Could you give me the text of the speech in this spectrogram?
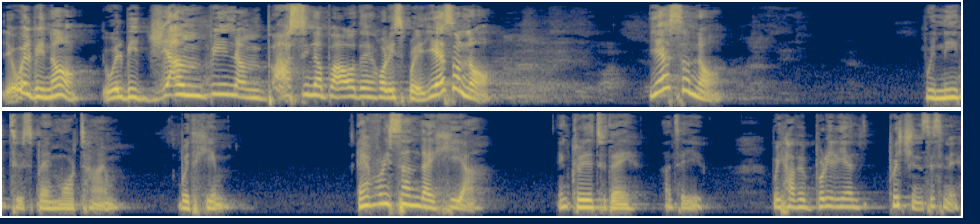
You will be no. You will be jumping and buzzing about the Holy Spirit. Yes or no? Yes or no? We need to spend more time with Him. Every Sunday here, included today, I tell you, we have a brilliant preaching, isn't it?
